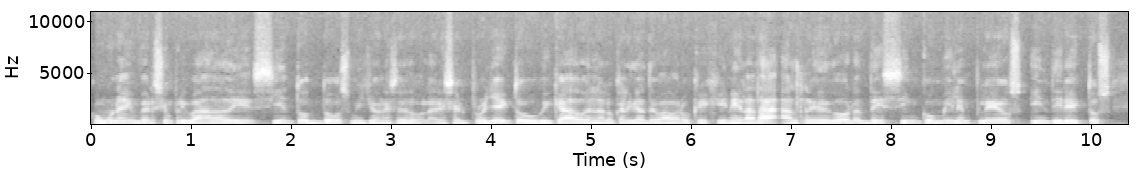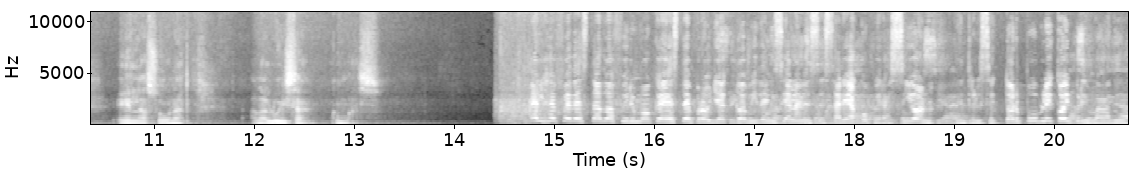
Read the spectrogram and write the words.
con una inversión privada de 102 millones de dólares. El proyecto ubicado en la localidad de Bávaro que generará alrededor de 5 mil empleos indirectos en la zona. Ana Luisa, con más. El jefe de Estado afirmó que este proyecto evidencia la necesaria cooperación entre el sector público y privado.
